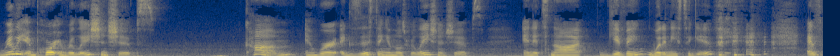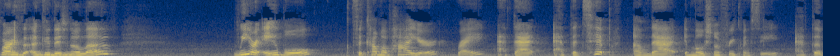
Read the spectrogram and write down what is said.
really important relationships come and we're existing in those relationships and it's not giving what it needs to give as far as the unconditional love, we are able to come up higher, right? At that at the tip of that emotional frequency, at the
